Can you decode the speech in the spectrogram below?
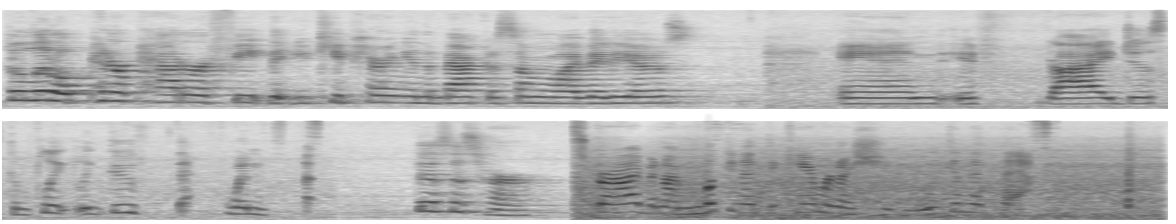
The little pitter patter of feet that you keep hearing in the back of some of my videos. And if I just completely goofed that when this is her. Subscribe and I'm looking at the camera and I should be looking at that.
